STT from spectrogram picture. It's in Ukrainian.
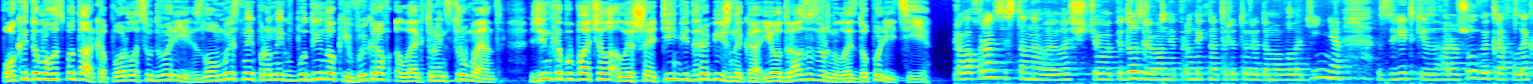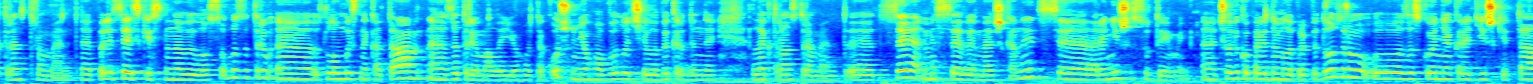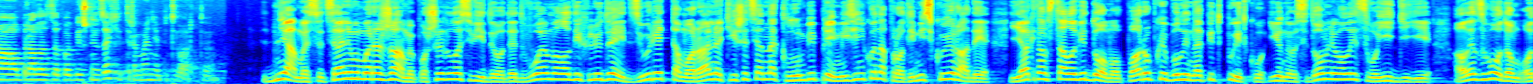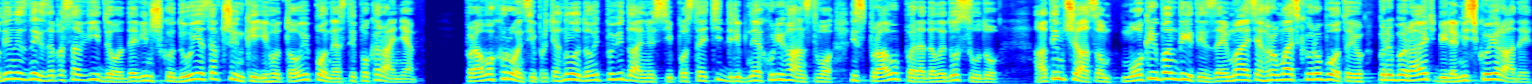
Поки домогосподарка поралась у дворі, зловмисник проник в будинок і викрав електроінструмент. Жінка побачила лише тінь від грабіжника і одразу звернулась до поліції. Правоохоронці встановили, що підозрюваний проник на територію домоволодіння, звідки з гаражу викрав електроінструмент. Е, Поліцейські встановили особу затрим- е, зловмисника та е, затримали його. Також у нього вилучили викрадений електроінструмент. Це місцевий мешканець, раніше судимий. Чоловіку повідомили про підозру е, заскоєння крадіжки та обрали запобіжний захід тримання під вартою. Днями соціальними мережами поширилось відео, де двоє молодих людей дзюрять та морально тішаться на клумбі прямісінько напроти міської ради. Як нам стало відомо, парубки були на підпитку і не усвідомлювали свої дії. Але згодом один із них записав відео, де він шкодує за вчинки і готовий понести покарання. Правоохоронці притягнули до відповідальності по статті дрібне хуліганство і справу передали до суду. А тим часом мокрі бандити займаються громадською роботою, прибирають біля міської ради.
